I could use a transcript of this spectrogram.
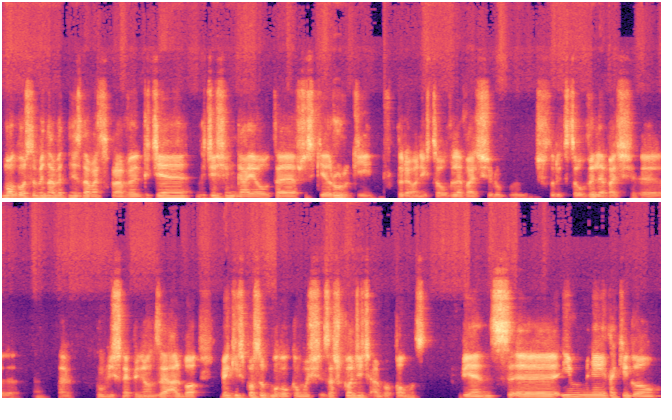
mogą sobie nawet nie zdawać sprawy, gdzie, gdzie sięgają te wszystkie rurki, w które oni chcą wlewać lub z których chcą wylewać te publiczne pieniądze, albo w jaki sposób mogą komuś zaszkodzić albo pomóc. Więc e, im mniej takiego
